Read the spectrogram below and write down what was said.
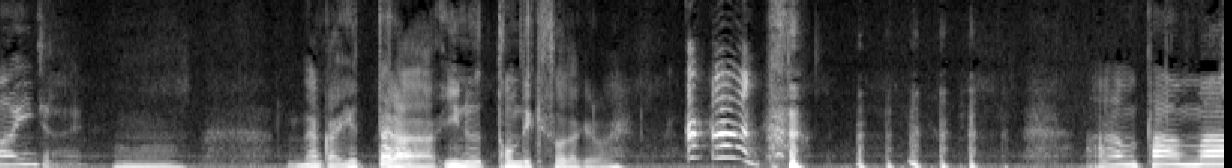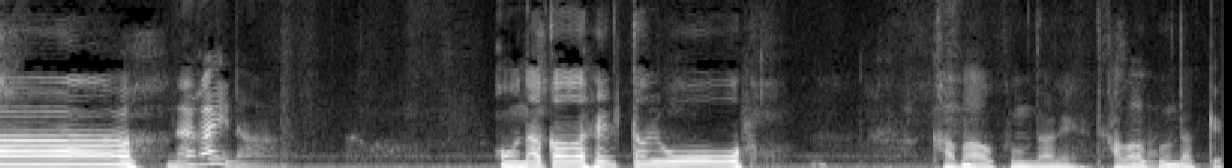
あいいんじゃない？うん。なんか言ったら犬飛んできそうだけどね。アンパンマン。長いな。お腹が減ったよー。カバオくんだね。カバオくんだっけ？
